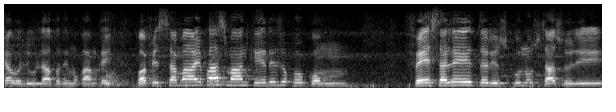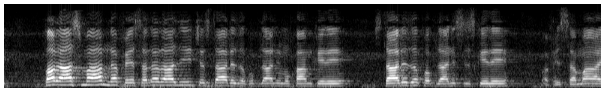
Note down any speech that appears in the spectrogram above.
شاه ولی الله په دې مقام کې وفي السماء پاسمان کې رزقکم فیصله د رزقونو تاسو دي بر اسمان نه فیصله راځي چې ستاره ز په پلاني مقام کې دي ستاره ز په پلاني سیس کې دي وفي السماء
